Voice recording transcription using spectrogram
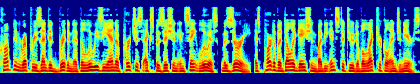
Crompton represented Britain at the Louisiana Purchase Exposition in St. Louis, Missouri, as part of a delegation by the Institute of Electrical Engineers.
